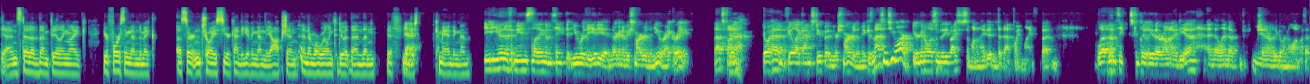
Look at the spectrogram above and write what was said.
Yeah, instead of them feeling like you're forcing them to make a certain choice, you're kind of giving them the option and they're more willing to do it then than if you're yeah. just commanding them. Even if it means letting them think that you were the idiot and they're going to be smarter than you, right? Great. That's fine. Yeah. Go ahead and feel like I'm stupid and you're smarter than me. Because in that sense, you are. You're going to listen to the advice of someone. And I didn't at that point in life. But let them think it's completely their own idea and they'll end up generally going along with it.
